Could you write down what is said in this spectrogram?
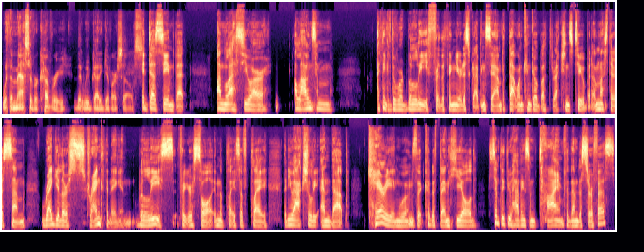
with a massive recovery that we've got to give ourselves It does seem that unless you are allowing some, I think of the word relief for the thing you're describing, Sam, but that one can go both directions too. But unless there's some regular strengthening and release for your soul in the place of play, then you actually end up carrying wounds that could have been healed simply through having some time for them to surface.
